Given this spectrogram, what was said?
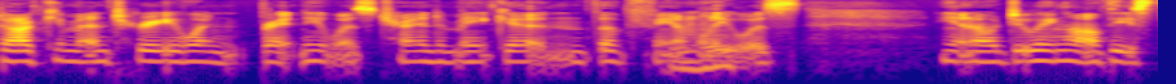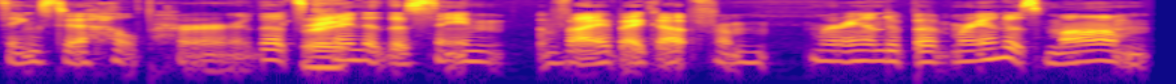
documentary when Britney was trying to make it and the family Mm-hmm. was, you know, doing all these things to help her. That's Right. kind of the same vibe I got from Miranda. But Miranda's mom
